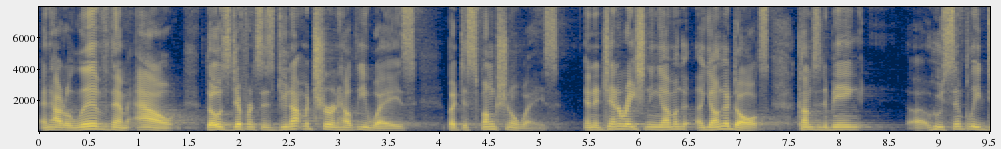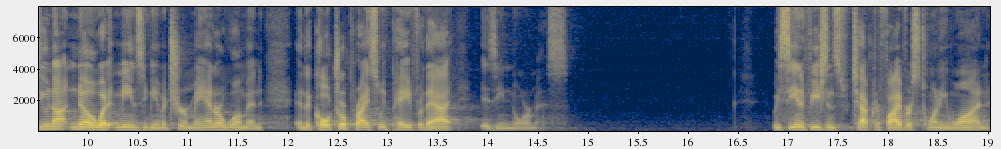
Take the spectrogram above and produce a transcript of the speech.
and how to live them out, those differences do not mature in healthy ways, but dysfunctional ways and a generation of young, young adults comes into being uh, who simply do not know what it means to be a mature man or woman, and the cultural price we pay for that is enormous. We see in Ephesians chapter 5 verse 21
